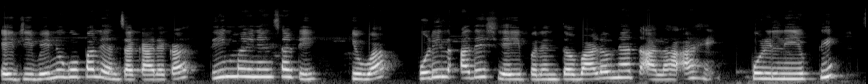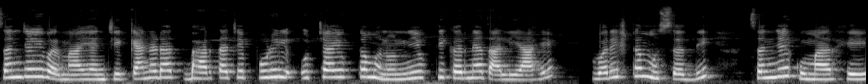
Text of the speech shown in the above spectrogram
एजी वेणुगोपाल यांचा कार्यकाळ तीन महिन्यांसाठी किंवा पुढील आदेश येईपर्यंत वाढवण्यात आला आहे. पुढील नियुक्ती संजय वर्मा यांची कॅनडात भारताचे पुढील उच्चायुक्त म्हणून नियुक्ती करण्यात आली आहे. वरिष्ठ मुत्सद्दी संजय कुमार हे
